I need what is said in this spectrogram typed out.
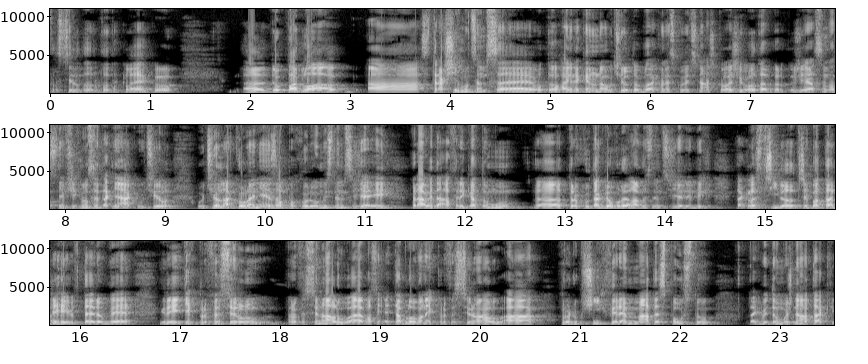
prostě to, to, to takhle jako Eh, dopadlo a, a strašně moc jsem se od toho Heinekenu naučil. To byla jako neskutečná škola života, protože já jsem vlastně všechno se tak nějak učil, učil na koleně za pochodu. Myslím si, že i právě ta Afrika tomu uh, trochu tak dovolila. Myslím si, že kdybych takhle střídal třeba tady v té době, kdy těch profesionálů, profesionálů a vlastně etablovaných profesionálů a produkčních firm máte spoustu, tak by to možná tak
